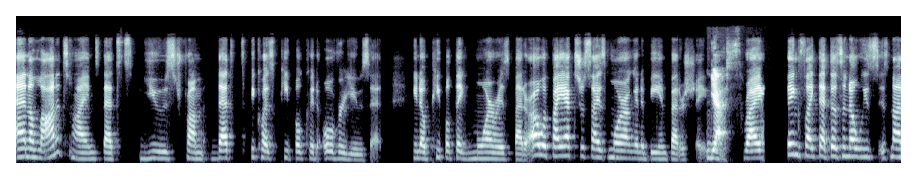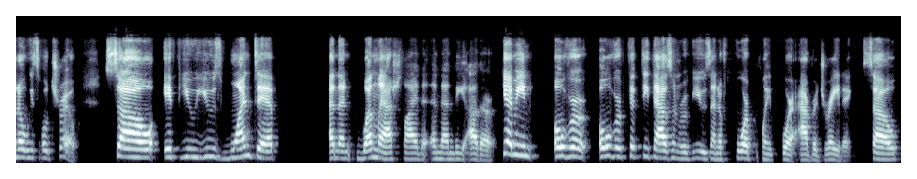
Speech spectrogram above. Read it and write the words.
And a lot of times that's used from that's because people could overuse it. You know, people think more is better. Oh, if I exercise more, I'm going to be in better shape Yes. right? Things like that doesn't always is not always hold true. So if you use one dip and then one lash line and then the other, yeah, I mean over over fifty thousand reviews and a four point four average rating. So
